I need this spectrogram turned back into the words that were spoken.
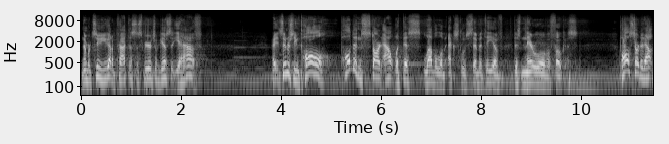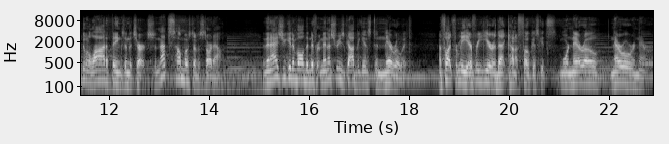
Number two, you got to practice the spiritual gifts that you have. It's interesting. Paul Paul didn't start out with this level of exclusivity, of this narrow of a focus. Paul started out doing a lot of things in the church, and that's how most of us start out. And then as you get involved in different ministries, God begins to narrow it. I feel like for me, every year that kind of focus gets more narrow, narrower, and narrower.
